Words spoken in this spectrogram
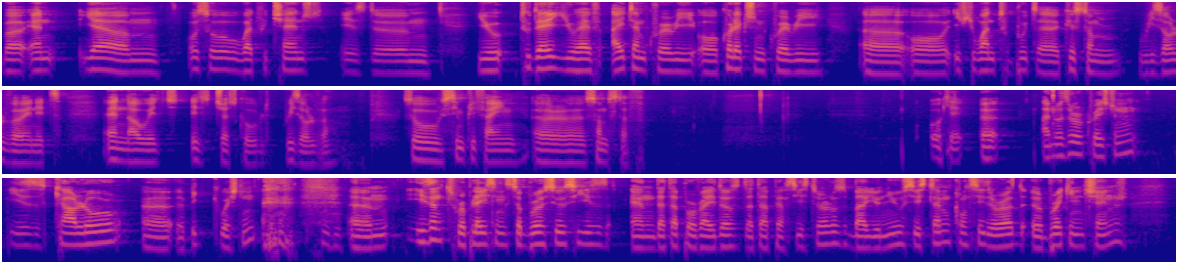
But and yeah, um, also what we changed is the um, you today you have item query or collection query, uh, or if you want to put a custom resolver in it, and now it's it's just called resolver. So simplifying uh, some stuff. Okay. Uh, another question is Carlo uh, a big question? um, isn't replacing sub-resources and data providers, data persisters by a new system considered a breaking change,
